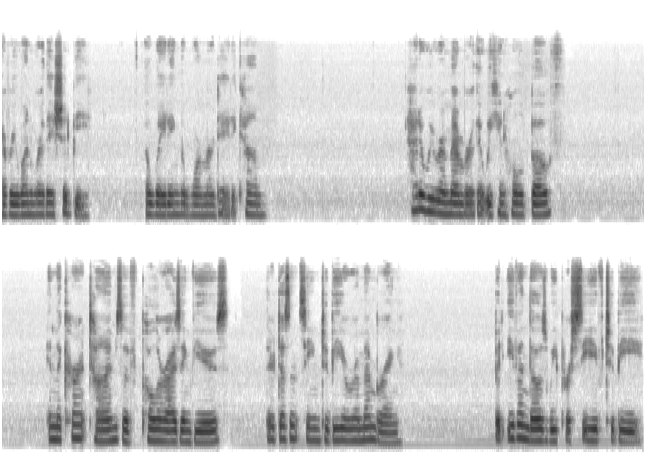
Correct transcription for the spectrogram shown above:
everyone where they should be, awaiting the warmer day to come. How do we remember that we can hold both? In the current times of polarizing views, there doesn't seem to be a remembering. But even those we perceive to be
